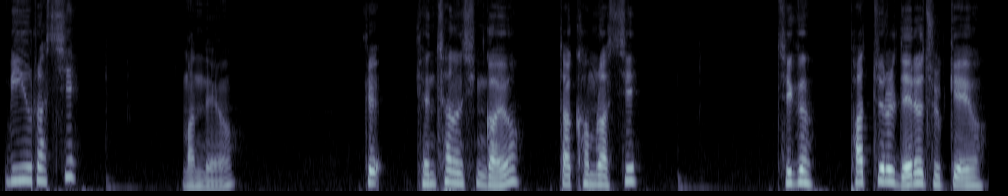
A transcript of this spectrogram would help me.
미우라 씨? 맞네요. 게, 괜찮으신가요? 다카무라 씨? 지금 밧줄을 내려줄게요.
